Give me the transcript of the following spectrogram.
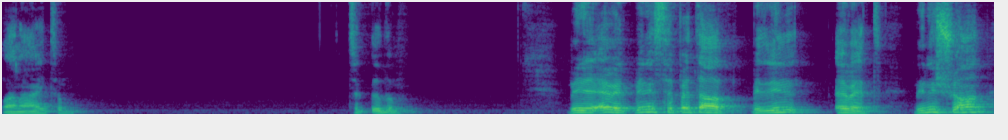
Bana item. Tıkladım. Beni, evet beni sepete at. Beni, evet beni şu an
